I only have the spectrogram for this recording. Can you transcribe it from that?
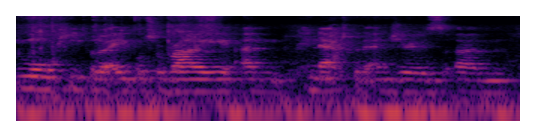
more people are able to rally and connect with NGOs um,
